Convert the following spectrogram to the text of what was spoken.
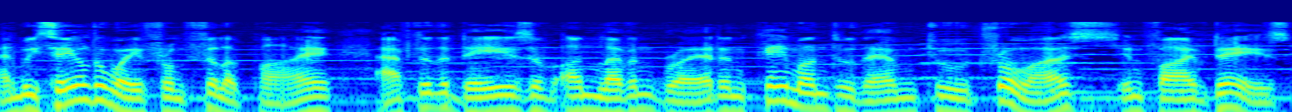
And we sailed away from Philippi after the days of unleavened bread, and came unto them to Troas in five days,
